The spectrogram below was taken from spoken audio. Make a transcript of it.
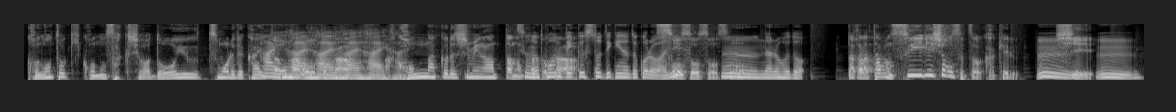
この時この作者はどういうつもりで書いたんだろうとか、こんな苦しみがあったのかそのとか。コンテクスト的なところはね。そうそうそうそう。ん、なるほど。だから多分推理小説を書ける。うん。しうん。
